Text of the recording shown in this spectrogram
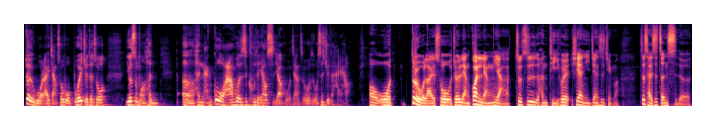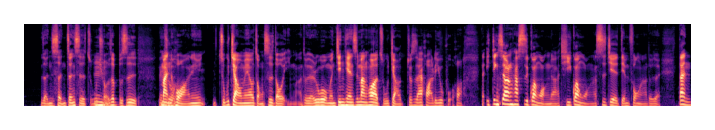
对我来讲说，我不会觉得说有什么很呃很难过啊，或者是哭得要死要活这样子。我我是觉得还好。哦，我对我来说，我觉得两冠两亚就是很体会现在一件事情嘛，这才是真实的人生，真实的足球，嗯、这不是。漫画，你主角没有总是都赢嘛，对不对？如果我们今天是漫画主角，就是在画利物浦的话，那一定是要让他四冠王的啊，七冠王啊，世界的巅峰啊，对不对？但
